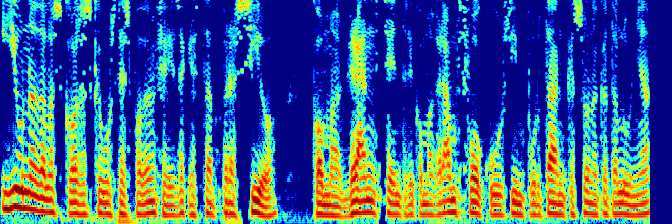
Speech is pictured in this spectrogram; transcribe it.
I una de les coses que vostès poden fer és aquesta pressió com a gran centre, com a gran focus important que són a Catalunya,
